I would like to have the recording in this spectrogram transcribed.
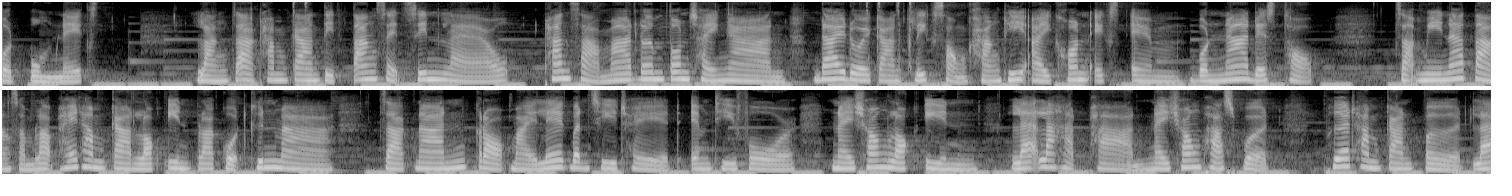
กดปุ่ม next หลังจากทำการติดตั้งเสร็จสิ้นแล้ว ท่านสามารถเริ่มต้นใช้งาน ได้โดยการคลิก 2 ครั้งที่ไอคอน XM บนหน้าเดสก์ท็อปจะมีหน้าต่างสำหรับให้ทำการล็อกอินปรากฏขึ้นมา จากนั้นกรอกหมายเลขบัญชีเทรด MT4 ในช่องล็อกอินและรหัสผ่านในช่อง Password เพื่อทำการเปิดและ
